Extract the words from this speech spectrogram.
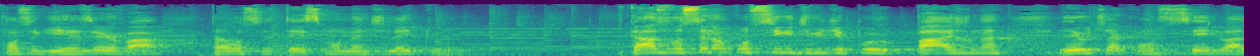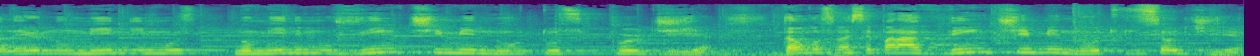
conseguir reservar para você ter esse momento de leitura. Caso você não consiga dividir por página, eu te aconselho a ler no mínimo, no mínimo 20 minutos por dia. Então você vai separar 20 minutos do seu dia.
